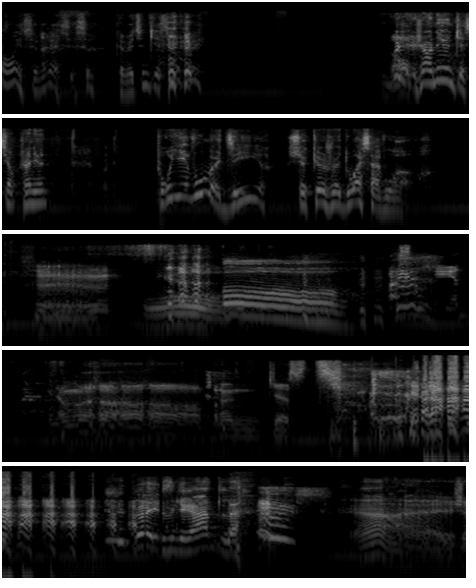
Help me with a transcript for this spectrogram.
oui, c'est vrai, c'est ça. T'avais-tu une question, toi? Non. Oui, J'en ai une question, j'en ai une. Pourriez-vous me dire ce que je dois savoir? Hmm. Oh. Oh! Oh, bonne question. Il se gratte, là? Ah, je...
